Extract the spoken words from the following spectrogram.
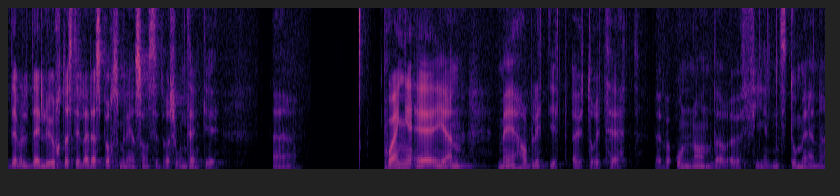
det, er, vel, det er lurt å stille det spørsmålet i en sånn situasjon, tenker jeg. Eh, Poenget er igjen vi har blitt gitt autoritet over onde ånder, over fiendens domene.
